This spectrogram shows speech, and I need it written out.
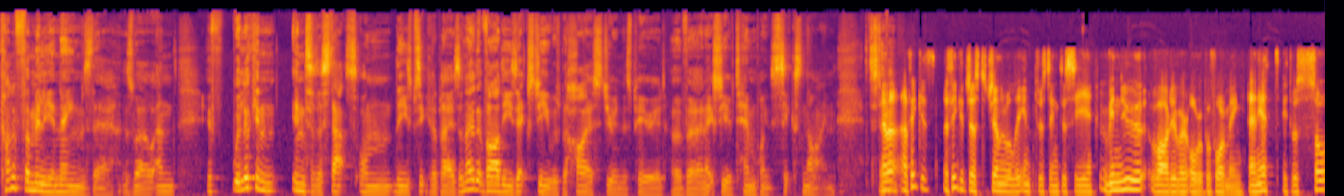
kind of familiar names there as well. And if we're looking into the stats on these particular players, I know that Vardy's XG was the highest during this period of uh, an XG of 10.69. And Stefan? I I think it's I think it's just generally interesting to see. We knew Vardy were overperforming, and yet it was so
